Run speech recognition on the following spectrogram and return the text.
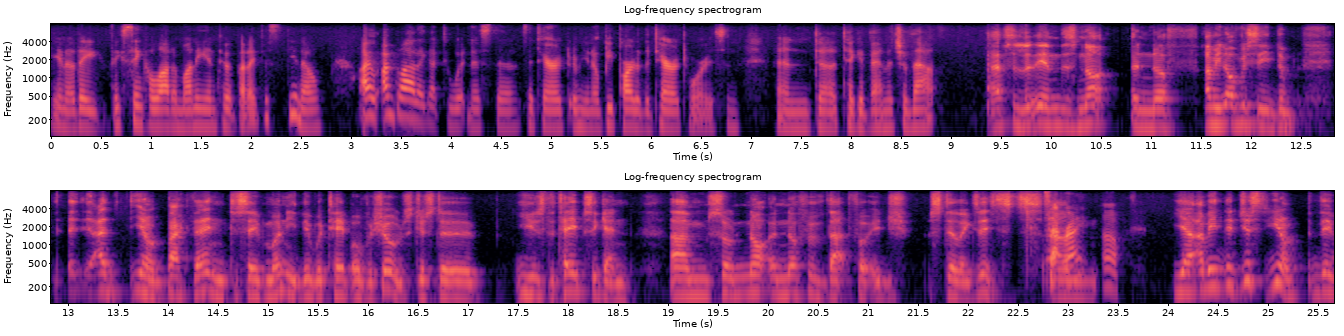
you know, they they sink a lot of money into it. But I just, you know, I, am glad I got to witness the the territory, you know, be part of the territories and and uh, take advantage of that. Absolutely, and there's not enough. I mean, obviously, the uh, you know back then to save money, they would tape over shows just to use the tapes again. Um, so not enough of that footage still exists. Is that um, right? Oh, yeah. I mean, it just you know they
